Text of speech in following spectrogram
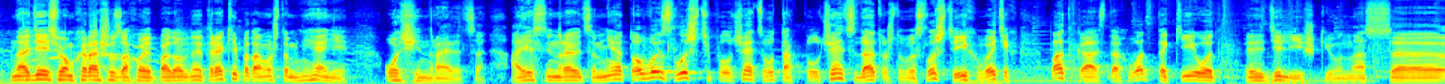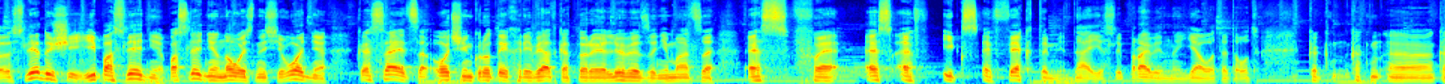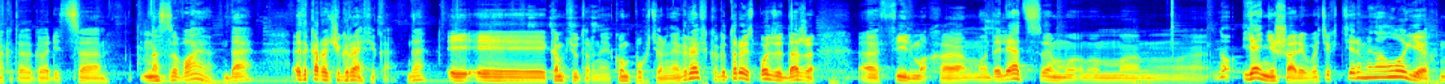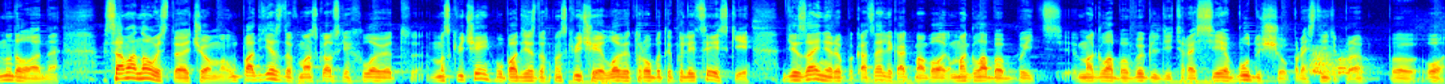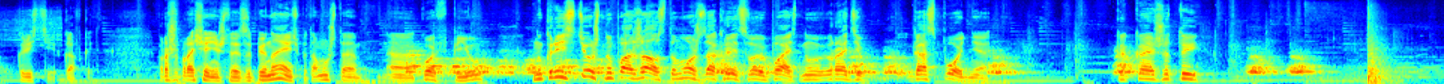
Надеюсь, вам хорошо заходят подобные треки, потому что мне они очень нравятся. А если нравится мне, то вы слышите, получается, вот так получается, да, то, что вы слышите их в этих подкастах. Вот такие вот э, делишки у нас. Э, следующий и последняя, последняя новость на сегодня касается очень крутых ребят, которые любят заниматься SF, SFX эффектами, да, если правильно я вот это вот, как, как, э, как это говорится, называю, да. Это, короче, графика, да, и, и компьютерная, компьютерная графика, которая использует даже э, в фильмах. Э, моделяция, ну, я не шарю в этих терминологиях, ну да ладно. Сама новость о чем? У подъездов московских ловят москвичей, у подъездов москвичей ловят роботы полицейские. Дизайнеры показали, как могла, могла бы быть, могла бы выглядеть Россия будущего, простите, про, про о, Кристи гавкает. Прошу прощения, что я запинаюсь, потому что э, кофе пью. Ну, Кристюш, ну, пожалуйста, можешь закрыть свою пасть, ну, ради господня. Какая же ты...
